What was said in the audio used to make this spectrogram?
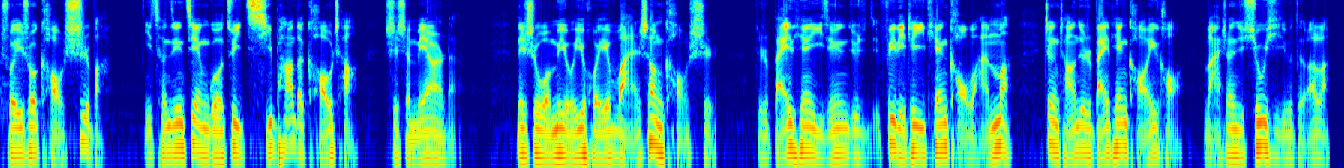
说一说考试吧，你曾经见过最奇葩的考场是什么样的？那是我们有一回晚上考试。就是白天已经就非得这一天考完嘛，正常就是白天考一考，晚上就休息就得了。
